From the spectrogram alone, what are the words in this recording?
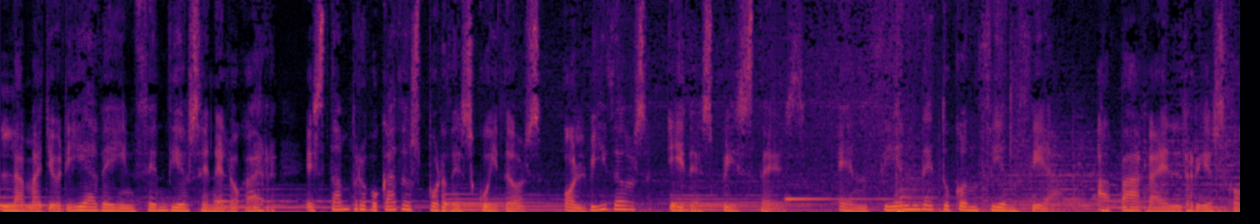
La mayoría de incendios en el hogar están provocados por descuidos, olvidos y despistes. Enciende tu conciencia, apaga el riesgo.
